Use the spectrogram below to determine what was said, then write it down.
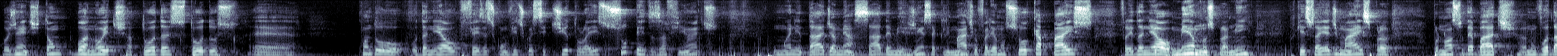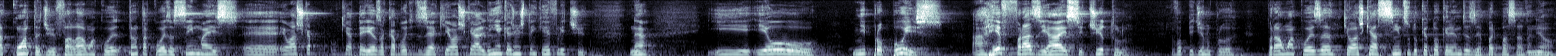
Ô, gente, então, boa noite a todas, todos. É, quando o Daniel fez esse convite com esse título aí, super desafiante, Humanidade Ameaçada, Emergência Climática, eu falei, eu não sou capaz. Falei, Daniel, menos para mim, porque isso aí é demais para o nosso debate. Eu não vou dar conta de falar uma coisa, tanta coisa assim, mas é, eu acho que a, o que a Tereza acabou de dizer aqui, eu acho que é a linha que a gente tem que refletir. Né? E, e eu me propus a refrasear esse título. Eu vou pedindo para uma coisa que eu acho que é a síntese do que eu estou querendo dizer. Pode passar, Daniel.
